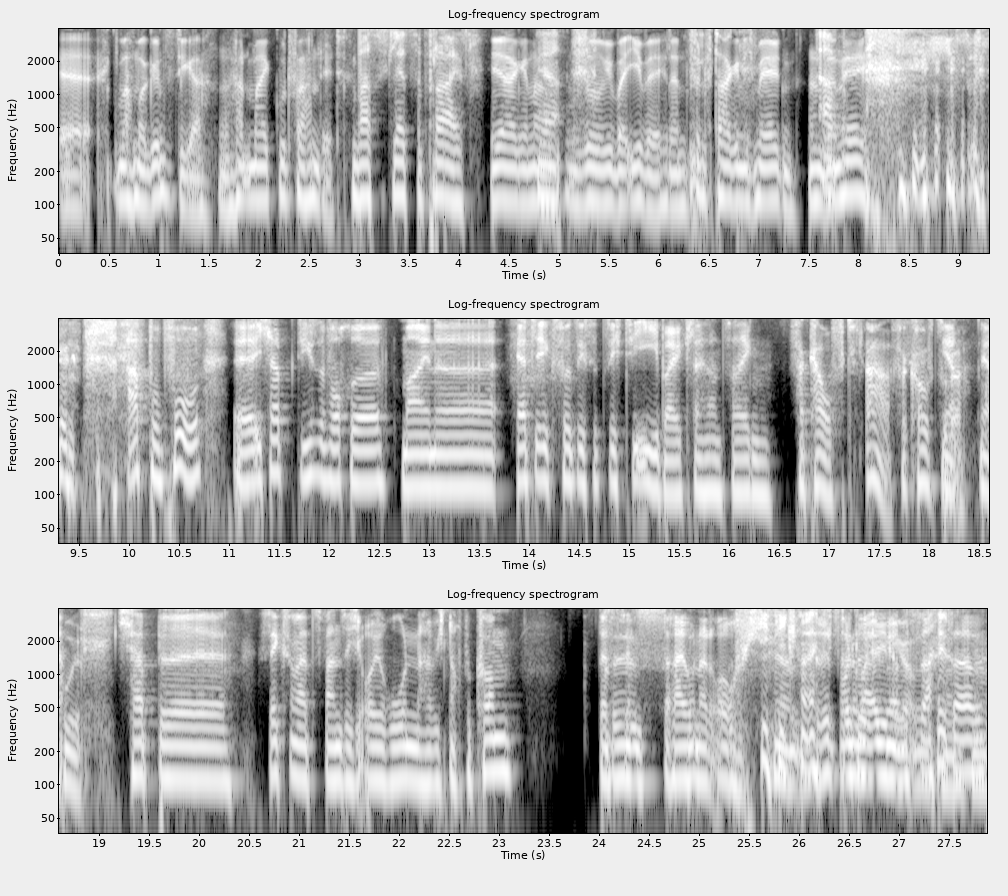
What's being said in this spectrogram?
Äh, mach mal günstiger. Dann hat Mike gut verhandelt. Was ist letzter Preis? Ja, genau. Ja. So wie bei Ebay. Dann fünf Tage nicht melden. Und Ah. dann, hey. so ist es. Apropos, äh, ich habe diese Woche meine RTX 4070 Ti bei Kleinanzeigen verkauft. Ah, verkauft sogar. Ja, ja. Cool. Ich habe äh, 620 Euronen habe ich noch bekommen. Das, Das sind ist- 300 Euro weniger, Ja, als ich Dritt- vor einem halben Jahr bezahlt habe.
